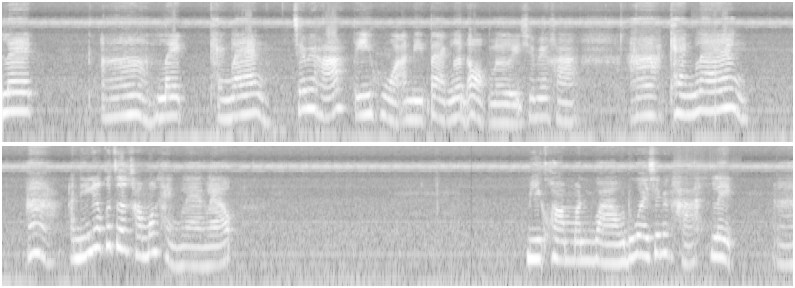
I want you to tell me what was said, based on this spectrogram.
เหล็กอ่าเหล็กแข็งแรงใช่ไหมคะตีหัวอันนี้แตกเลือดออกเลยใช่ไหมคะอ่าแข็งแรงอ่าอันนี้เราก็เจอคำว่าแข็งแรงแล้ว มีความมันวาวด้วยใช่ไหมคะ เหล็ก อ่า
